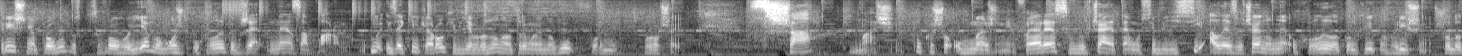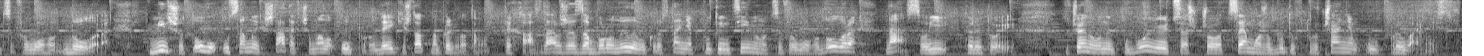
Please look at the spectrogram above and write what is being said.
Рішення про випуск цифрового євро можуть ухвалити вже незабаром. Ну і за кілька років єврозона отримає нову форму грошей. США наші поки що обмежені. ФРС вивчає тему CBDC, але звичайно не ухвалила конкретного рішення щодо цифрового долара. Більше того, у самих штатах чимало опору. Деякі штати, наприклад, там Техас, да, вже заборонили використання потенційного цифрового долара на своїй території. Звичайно, вони побоюються, що це може бути втручанням у приватність.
